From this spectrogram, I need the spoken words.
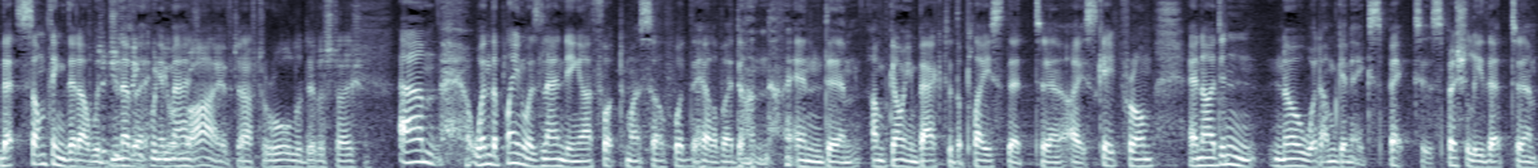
that's something that I would did you never think when imagine. you arrived after all the devastation? Um, when the plane was landing, I thought to myself, what the hell have I done? And um, I'm going back to the place that uh, I escaped from, and I didn't know what I'm going to expect, especially that um,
